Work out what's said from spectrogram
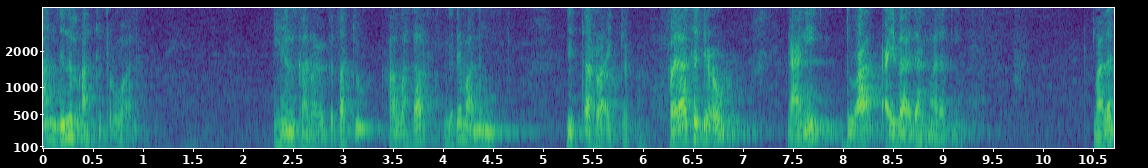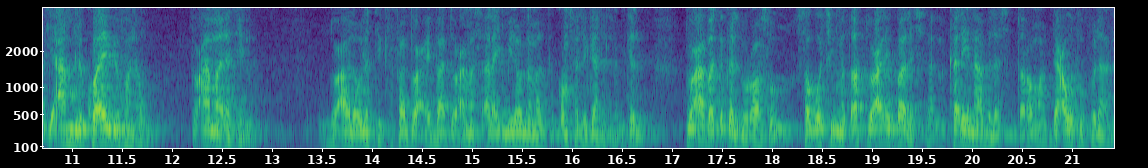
አንድንም አትጥሩ አለ ይህንን ካረጋገጣችሁ ከአላህ ጋር እንግዲህ ማንም ሊጠራ አይገባም فلا تدعوا يعني دعاء عباده ማለት ነው ማለት የአምልኮዊ የሆነው ዱዓ ማለት ነው ዱዓ ለሁለት ይከፋል። ዱዓ ኢባድ፣ ዱዓ መስአላ የሚለውን ለማጠቆም ፈልግ አይደለም። ግን ዱዓ በጥቅሉ ራሱ ሰዎችን መጥራት ዱዓ ሊባል ይችላል። ከሌና ብለህ ስጠራው ማለት ዳዕወቱ ፉላና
